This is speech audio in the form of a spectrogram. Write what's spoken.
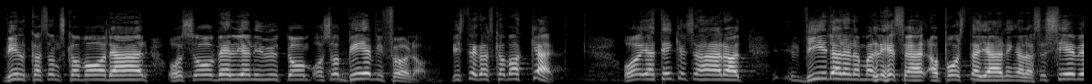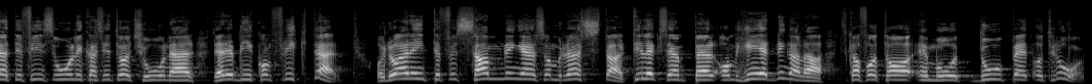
vilka som ska vara där och så väljer ni ut dem och så ber vi för dem. Visst är det ganska vackert? Och jag tänker så här att vidare när man läser Apostlagärningarna så ser vi att det finns olika situationer där det blir konflikter. Och då är det inte församlingen som röstar, till exempel om hedningarna ska få ta emot dopet och tron.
